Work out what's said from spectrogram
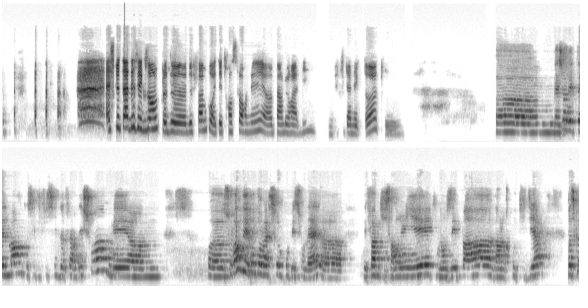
Est-ce que tu as des exemples de, de femmes qui ont été transformées euh, par le rallye? Une petite anecdote ou- Euh, ben, j'en ai tellement que c'est difficile de faire des choix, mais euh, souvent des reconversions professionnelles, des femmes qui s'ennuyaient, qui n'osaient pas dans leur quotidien. Parce que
